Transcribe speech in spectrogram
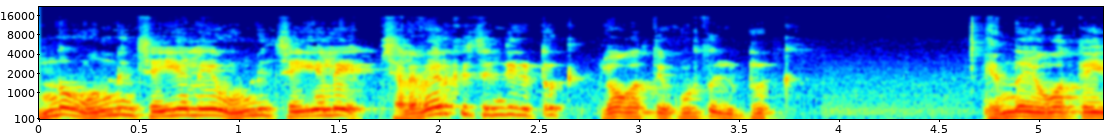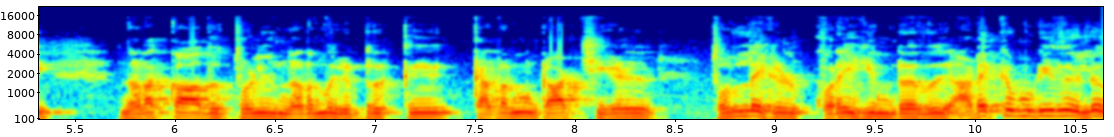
இன்னும் ஒன்றும் செய்யலே ஒன்றும் செய்யலே. சில பேருக்கு செஞ்சுக்கிட்டு இருக்கு யோகத்தை கொடுத்துக்கிட்டு இருக்கு என்ன யோகத்தை நடக்காத தொழில் நடந்துக்கிட்டு இருக்கு கடன் காட்சிகள் தொல்லைகள் குறைகின்றது. அடைக்க முடியுதோ இல்லை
